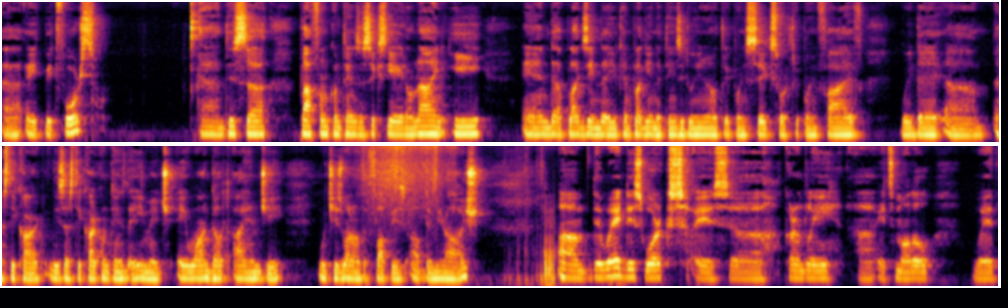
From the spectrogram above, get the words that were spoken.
8-Bit Force. And this platform contains a 6809E and plugs in the, you can plug in the TeensyDuino 3.6 or 3.5 with the um, SD card. This SD card contains the image a1.img, which is one of the floppies of the Mirage. Um, the way this works is uh, currently uh, it's model with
